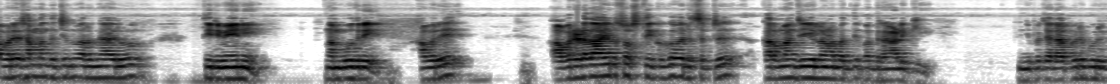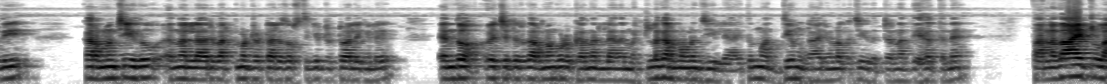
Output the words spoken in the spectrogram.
അവരെ സംബന്ധിച്ചെന്ന് പറഞ്ഞാൽ ഒരു തിരുമേനി നമ്പൂതിരി അവർ അവരുടേതായ ഒരു സ്വസ്തിക്കൊക്കെ വരച്ചിട്ട് കർമ്മം ചെയ്യലാണ് ഭദ്ര ഭദ്രകാളിക്ക്. ഇനിയിപ്പോൾ ചിലപ്പോൾ ഒരു ഗുരുതി കർമ്മം ചെയ്തു എന്നല്ല ഒരു പത്മട്ടിട്ടോ അല്ലെങ്കിൽ സ്വസ്തിക്ക് ഇട്ടിട്ടോ അല്ലെങ്കിൽ എന്തോ വെച്ചിട്ട് ഒരു കർമ്മം കൊടുക്കാന്നല്ലാതെ മറ്റുള്ള കർമ്മങ്ങളും ചെയ്യില്ല. ഇത് മദ്യം കാര്യങ്ങളൊക്കെ ചെയ്തിട്ടാണ് അദ്ദേഹത്തിന് തനതായിട്ടുള്ള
